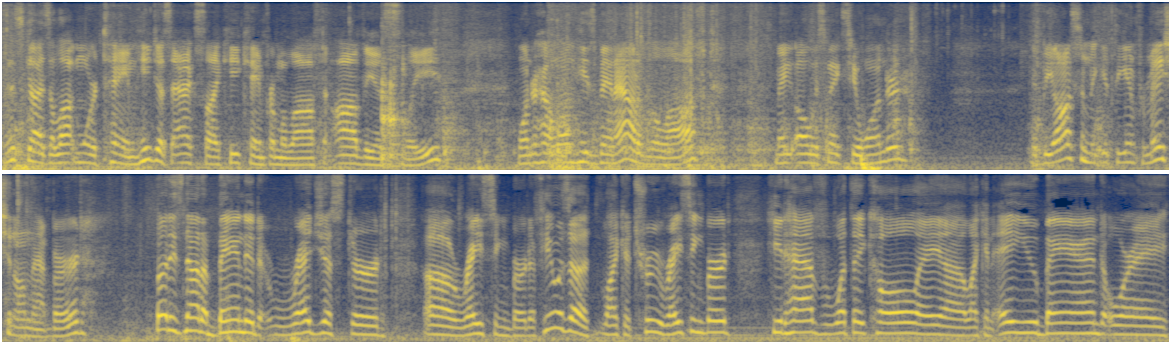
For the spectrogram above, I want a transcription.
This guy's a lot more tame. He just acts like he came from a loft, obviously. Wonder how long he's been out of the loft. Always makes you wonder. It'd be awesome to get the information on that bird. But he's not a banded, registered uh, racing bird. If he was a like a true racing bird, he'd have what they call a uh, like an AU band or a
